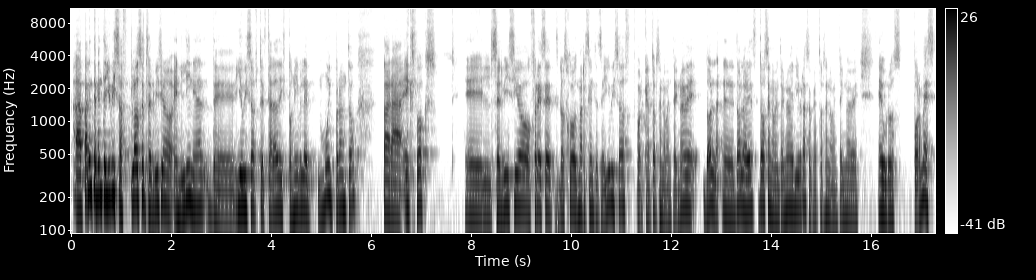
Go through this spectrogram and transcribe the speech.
Aparentemente Ubisoft Plus, el servicio en línea de Ubisoft, estará disponible muy pronto para Xbox. El servicio ofrece los juegos más recientes de Ubisoft por 14.99 eh, dólares, 12.99 libras o 14.99 euros por mes.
